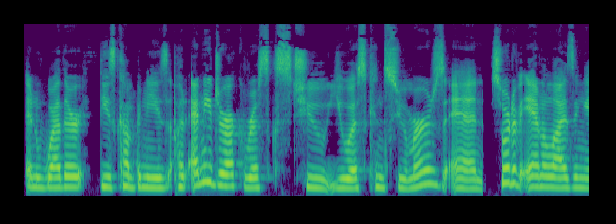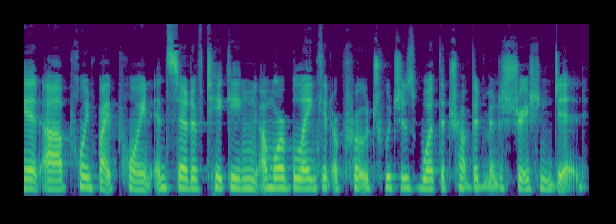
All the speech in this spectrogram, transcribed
and whether these companies put any direct risks to US consumers and sort of analyzing it uh, point by point instead of taking a more blanket approach, which is what the Trump administration did.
